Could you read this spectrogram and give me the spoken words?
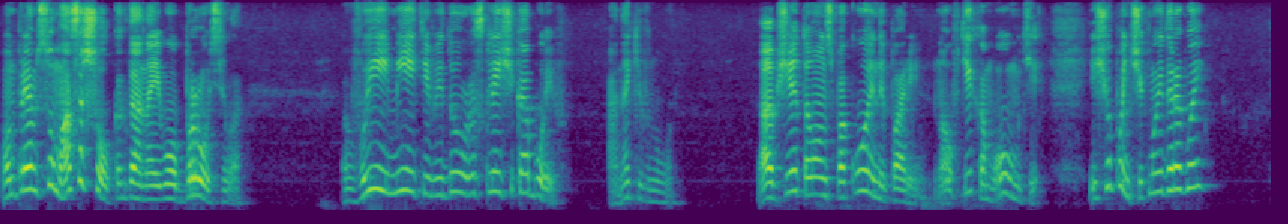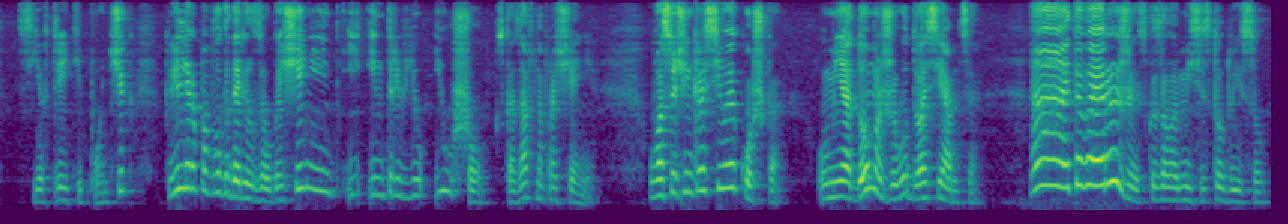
Он прям с ума сошел, когда она его бросила. Вы имеете в виду расклейщика обоев? Она кивнула. Вообще-то он спокойный парень, но в тихом омуте. Еще пончик, мой дорогой. Съев третий пончик, Квиллер поблагодарил за угощение и интервью и ушел, сказав на прощание. «У вас очень красивая кошка. У меня дома живут два сиамца». «А, это вы рыжий», — сказала миссис Тодуисел.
